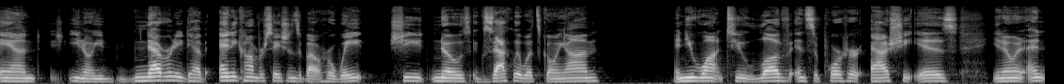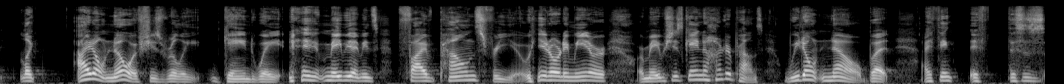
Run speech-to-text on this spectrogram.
And you know, you never need to have any conversations about her weight. She knows exactly what's going on. And you want to love and support her as she is, you know, and, and like I don't know if she's really gained weight. maybe that means five pounds for you. You know what I mean? Or, or maybe she's gained a hundred pounds. We don't know. But I think if this is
